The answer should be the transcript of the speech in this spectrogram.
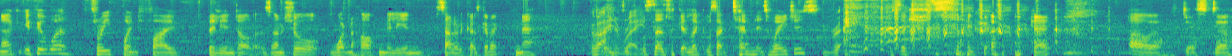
Now, if- if you're worth 3.5 billion dollars, I'm sure one and a half million salary cuts go back. Nah. Right, right. Was that like, like was that 10 minutes wages? Right. It's like, it's like okay. Oh, just uh,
